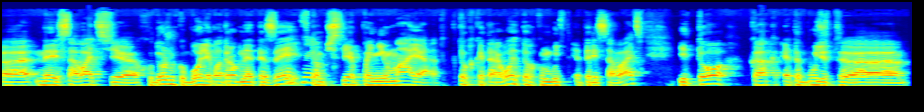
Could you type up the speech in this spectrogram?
э, нарисовать э, художнику более подробное ТЗ, mm-hmm. в том числе понимая, то, как это работает, то, как он будет это рисовать, и то, как это будет э,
